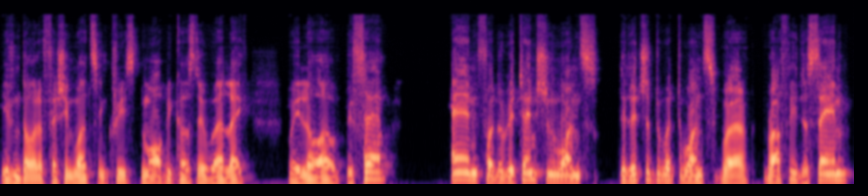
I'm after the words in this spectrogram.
even though the phishing ones increased more because they were like way lower before. And for the retention ones, the legitimate ones were roughly the same,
